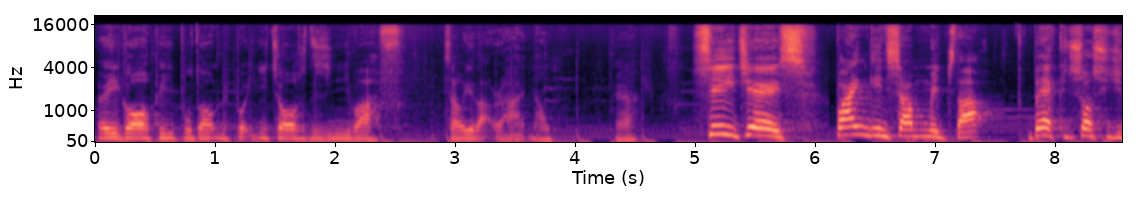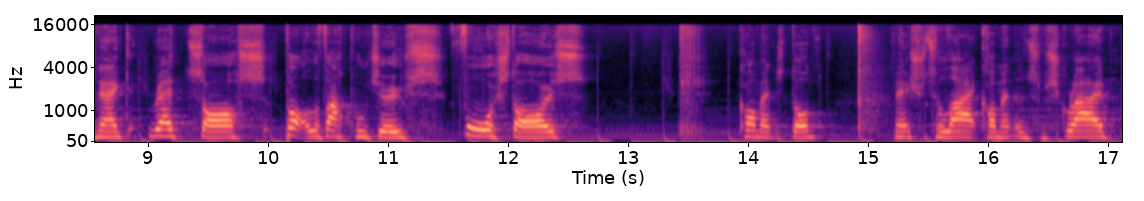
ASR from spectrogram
There you go, people. Don't be putting your toasters in your bath. tell you that right now. Yeah? CJ's banging sandwich that. Bacon, sausage and egg, red sauce, bottle of apple juice, four stars. Comments done. Make sure to like, comment and subscribe.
